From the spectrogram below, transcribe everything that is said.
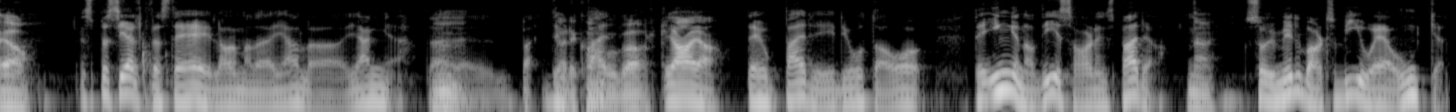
Ja, Spesielt hvis det er i lag med det jævla gjenget. Der mm. det, det, Mm. det kan gå galt. Ja, ja. Det er jo bare idioter. Og det er ingen av de som har den sperra. Nei. Så umiddelbart så blir jo jeg onkel.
